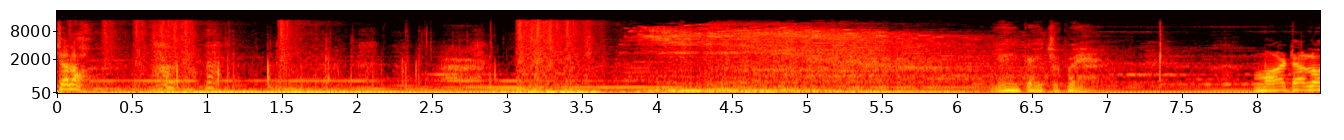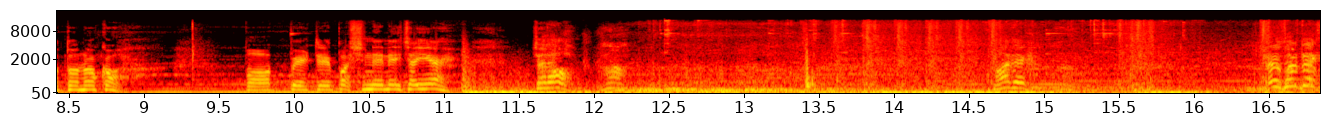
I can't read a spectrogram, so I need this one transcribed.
चलो यहीं कहीं छुपे। मार डालो दोनों को बाप बेटे पछने नहीं चाहिए। चलो। हाँ। देख। देख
